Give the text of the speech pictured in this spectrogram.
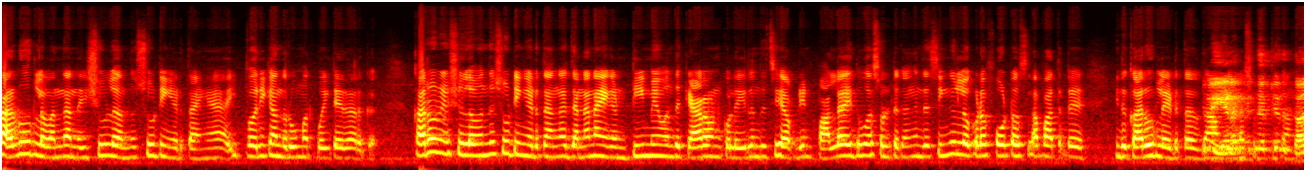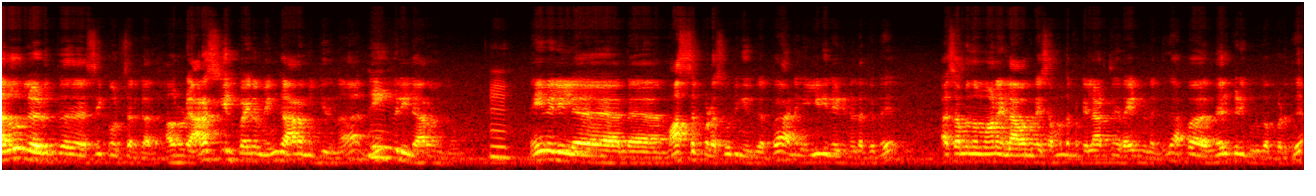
கரூர்ல வந்து அந்த இஷ்யூல வந்து ஷூட்டிங் எடுத்தாங்க. இப்போ வரைக்கும் அந்த ரூமர் போயிட்டே தான் இருக்கு. கரூர் இஷ்யூல வந்து ஷூட்டிங் எடுத்தாங்க. ஜனநாயகன் டீமே வந்து கேரவன்குள்ள இருந்துச்சு அப்படின்னு பல இதுவா சொல்லிட்டு இருக்காங்க இந்த சிங்கிள்ல கூட போட்டோஸ்லாம் பார்த்துட்டு இது கரூர்ல எடுத்தது தான் எனக்கு கரூர்ல எடுத்த சீக்வன்ஸ் இருக்காது. அவருடைய அரசியல் பயணம் எங்க ஆரம்பிக்குதுன்னா நெய்வேலியில ஆரம்பிக்கும். நெய்வேலியில அந்த மாஸ்டர் பட ஷூட்டிங் இருக்கிறப்ப அன்னைக்கு ஈடி ரைடு நடக்குது. அது சம்பந்தமான எல்லா அவருடைய சம்பந்தப்பட்ட எல்லா இடத்துலையும் ரைடு நடக்குது. அப்ப நெருக்கடி கொடுக்கப்படுது.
